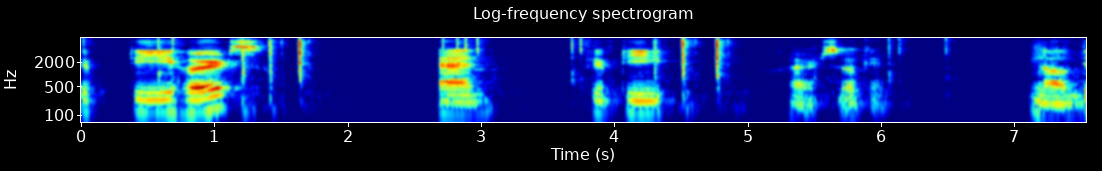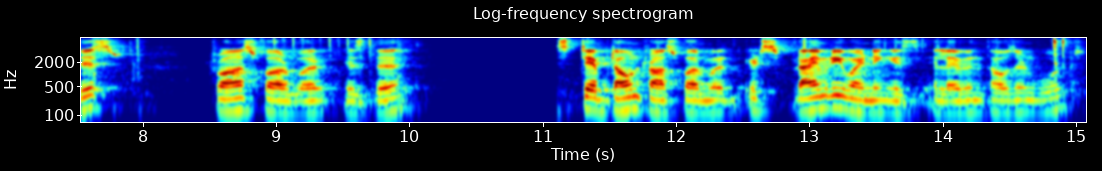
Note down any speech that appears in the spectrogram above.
50 hertz and 50 hertz okay. Now this transformer is the step down transformer. Its primary winding is 11000 volts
